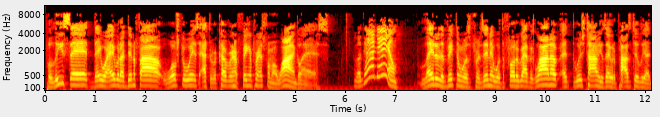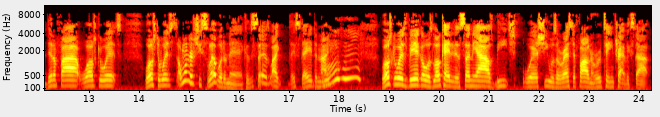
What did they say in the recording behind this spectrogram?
Police said they were able to identify Wolskowitz after recovering her fingerprints from a wine glass. Well, goddamn. Later, the victim was presented with a photographic lineup, at which time he was able to positively identify Wolskowitz. Wolskowitz, I wonder if she slept with him then, because it says like they stayed the night. Mm-hmm. Vehicle was located in Sunny Isles Beach, where she was arrested following a routine traffic stop.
